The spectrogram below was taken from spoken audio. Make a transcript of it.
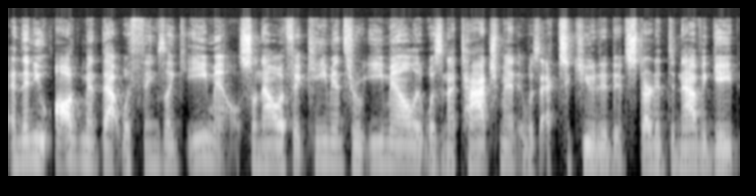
And then you augment that with things like email. So now, if it came in through email, it was an attachment, it was executed, it started to navigate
